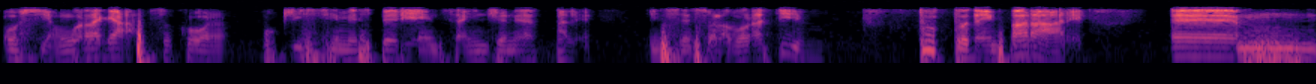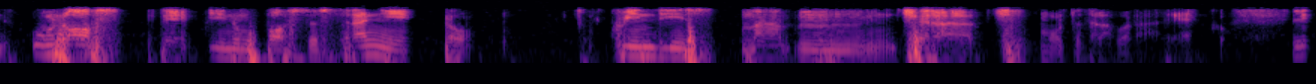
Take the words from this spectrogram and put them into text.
ossia un ragazzo con pochissima esperienza in generale in senso lavorativo, tutto da imparare, ehm, un ospite in un posto straniero, quindi insomma mh, mm, c'era, c'era, molto da lavorare. Ecco. Le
